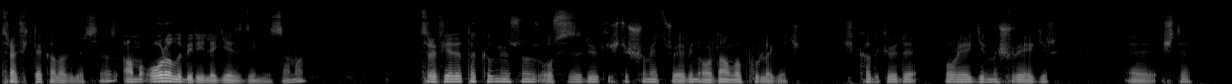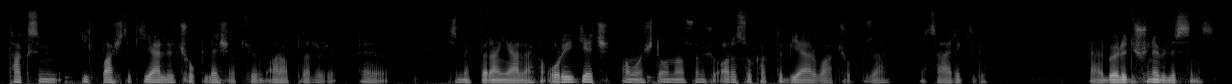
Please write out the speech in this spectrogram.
Trafikte kalabilirsiniz. Ama oralı biriyle gezdiğiniz zaman trafiğe de takılmıyorsunuz. O size diyor ki işte şu metroya bin oradan vapurla geç. İşte Kadıköy'de oraya girme şuraya gir. Ee, işte Taksim'in ilk baştaki yerleri çok leş atıyorum. Araplara e, hizmet veren yerler falan. Orayı geç ama işte ondan sonra şu ara sokakta bir yer var çok güzel vesaire gibi. Yani böyle düşünebilirsiniz.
